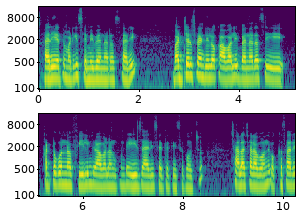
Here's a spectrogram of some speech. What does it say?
శారీ అయితే మటుకి సెమీ బెనారస్ శారీ బడ్జెట్ ఫ్రెండ్లీలో కావాలి బెనారసి కట్టుకున్న ఫీలింగ్ రావాలనుకుంటే ఈ శారీస్ అయితే తీసుకోవచ్చు. చాలా చాలా బాగుంది. ఒక్కసారి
